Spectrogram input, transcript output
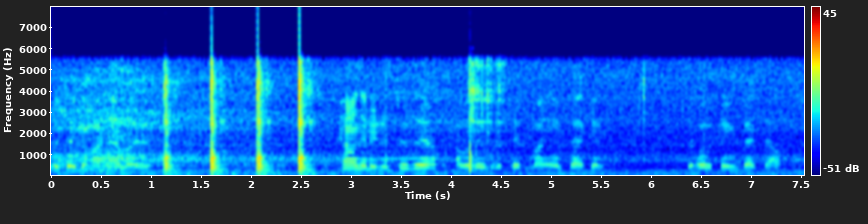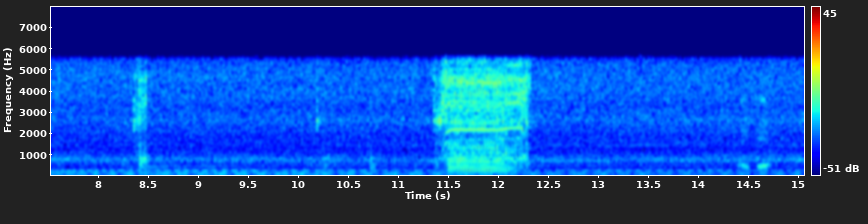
to taking my hammer and pounding it into there, I was able to take my impact and the whole thing backed out. Right there.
